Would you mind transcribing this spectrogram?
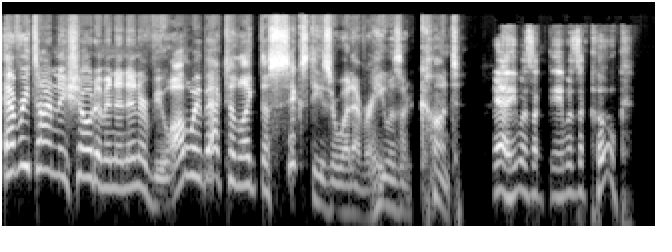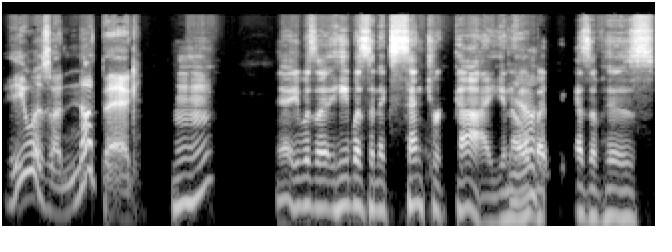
every time they showed him in an interview, all the way back to like the 60s or whatever, he was a cunt. Yeah, he was a he was a kook. He was a nutbag. Mm-hmm. Yeah, he was a he was an eccentric guy, you know, Yeah. but because of his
